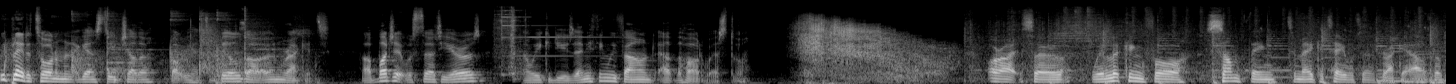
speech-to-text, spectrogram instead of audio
We played a tournament against each other, but we had to build our own rackets. Our budget was 30 euros, and we could use anything we found at the hardware store. Alright, so we're looking for something to make a table tennis racket out of.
